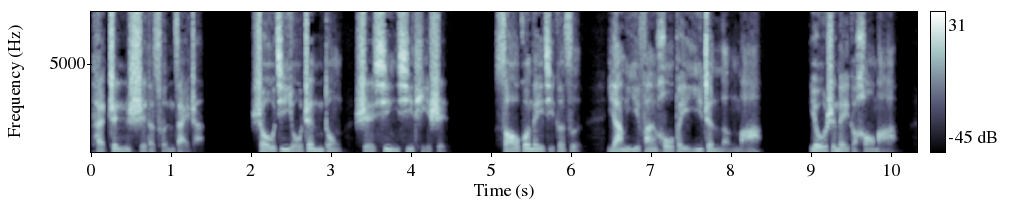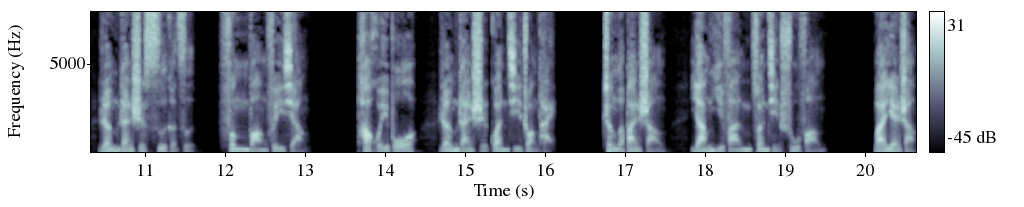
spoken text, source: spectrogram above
他真实的存在着。手机有震动，是信息提示。扫过那几个字，杨一凡后背一阵冷麻。又是那个号码，仍然是四个字：蜂王飞翔。他回拨，仍然是关机状态。怔了半晌，杨一凡钻进书房。晚宴上，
